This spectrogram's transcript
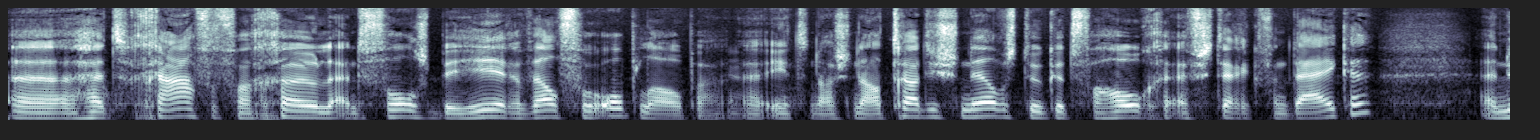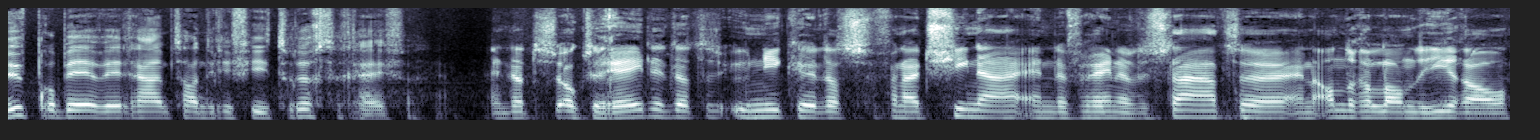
Uh, het graven van geulen en het vols beheren wel voorop lopen uh, internationaal. Traditioneel was natuurlijk het verhogen en versterken van dijken. En nu proberen we weer ruimte aan de rivier terug te geven. En dat is ook de reden dat het unieke dat ze vanuit China en de Verenigde Staten en andere landen hier al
